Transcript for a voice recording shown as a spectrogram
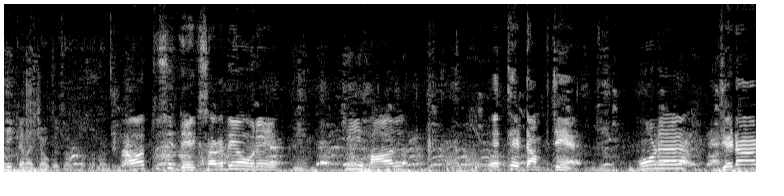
ਕੀ ਕਹਿਣਾ ਚਾਹੋਗੇ ਪਹਿਲਾਂ ਆ ਤੁਸੀਂ ਦੇਖ ਸਕਦੇ ਹੋ ਉਰੇ ਕੀ ਹਾਲ ਇੱਥੇ ਡੰਪ 'ਚ ਹੈ। ਹੁਣ ਜਿਹੜਾ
